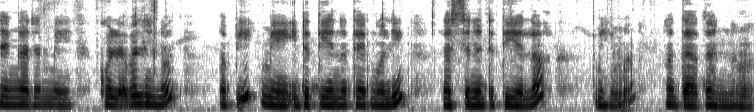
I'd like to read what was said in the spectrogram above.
දැන් අර මේ කොළවලිනුත් අපි මේ ඉඩ තියෙන තැන් වලින් ලස්සනට තියලා මෙහෙම හදා ගන්නවා.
